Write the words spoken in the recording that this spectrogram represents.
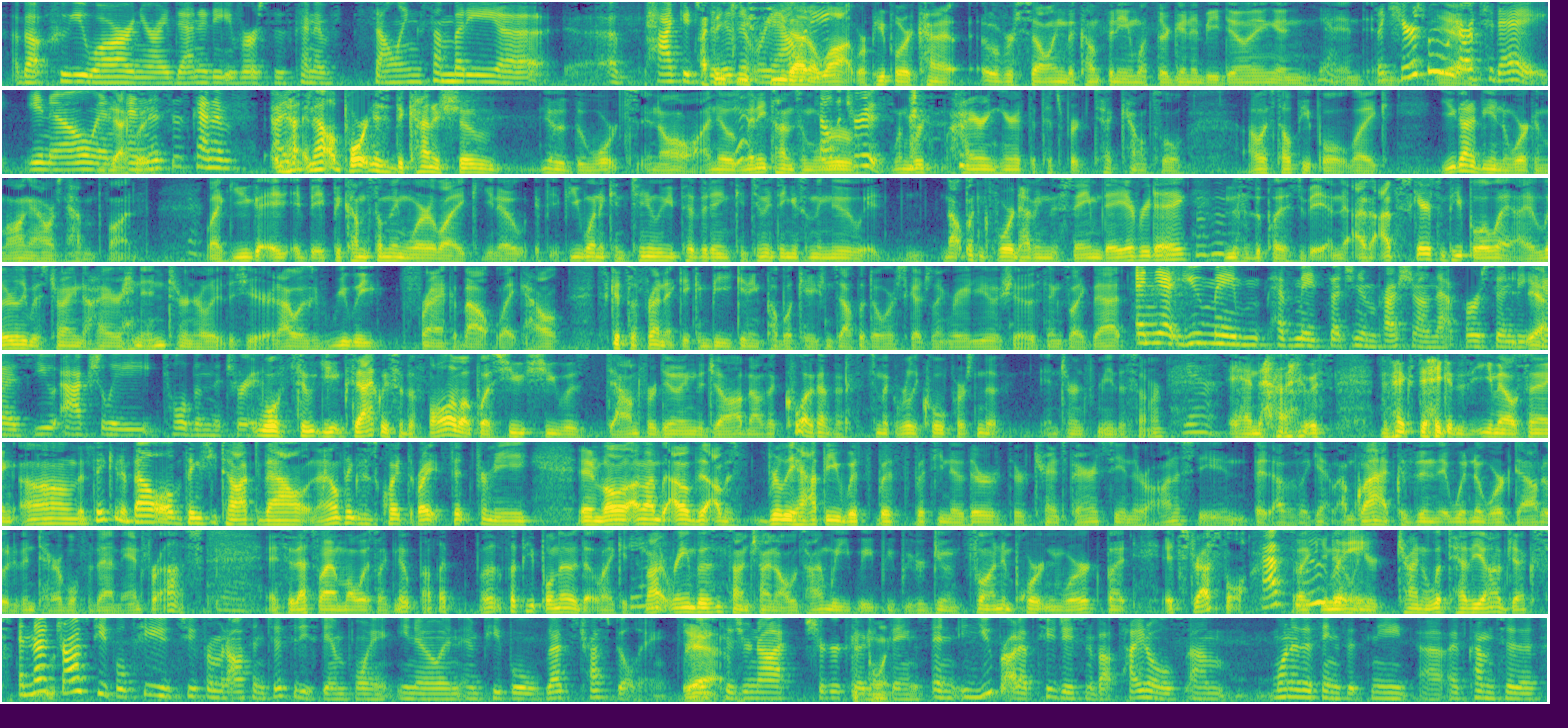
about who you are and your identity versus kind of selling somebody a, a package I that think isn't you see reality. that a lot where people are kind of overselling the company and what they're going to be doing, and, Yeah. and it's like here's where we are today, you know, and, Exactly. and this is kind of And, how, and how important is it to kind of show you know the warts and all? I know Yeah. many times when Tell we're when we're hiring here at the Pittsburgh Tech Council, I always tell people like you got to be into working long hours and having fun. Like you, it, it becomes something where like you know if, if you want to continually be pivoting, continually thinking something new, it, not looking forward to having the same day every day, Mm-hmm. then this is the place to be. And I've, I've scared some people away. I literally was trying to hire an intern earlier this year, and I was really frank about like how schizophrenic it can be getting publications out the door, scheduling radio shows, things like that. and yet you may have made such an impression on that person because you actually told them the truth. Well, so exactly. So the follow up was she she was down for doing the job, and I was like, cool. I got seemed like a really cool person to intern for me this summer. Yeah. And I was the next day I get this email saying, um, I've been thinking about all the things you talked about, and I don't think this is quite the right fit for me. And well, I'm, I, I was really happy with, with, with you know their their transparency and their honesty. And but I was like, yeah, I'm glad because then it wouldn't have worked out. It would have been terrible for them and for us. And so that's why I'm always like, nope. I'll let, let, let people know that like it's Yeah. not rainbows and sunshine all the time. We, we we were doing fun, important work, but it's stressful. Like you know when you're trying to lift heavy objects. and that draws people to you too from an authenticity standpoint, you know, and, and people that's trust building, right? Yeah. Because you're not sugarcoating things. And you brought up too, Jason, about titles. Um, one of the things that's neat, uh, I've come to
